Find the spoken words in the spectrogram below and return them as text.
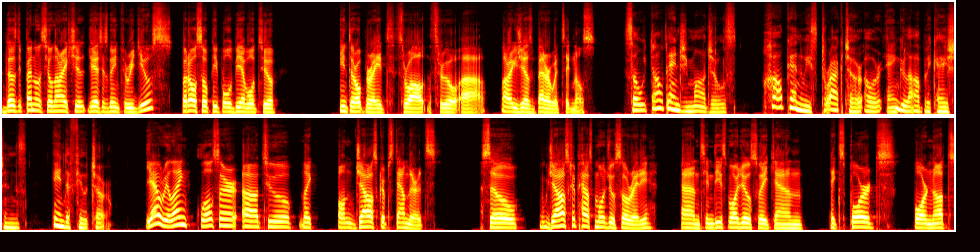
this dependency on RxJS is going to reduce, but also people will be able to interoperate throughout through uh, RxJS better with signals. So without ng modules, how can we structure our Angular applications in the future? Yeah, relying closer uh, to like on JavaScript standards. So JavaScript has modules already, and in these modules we can export or not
